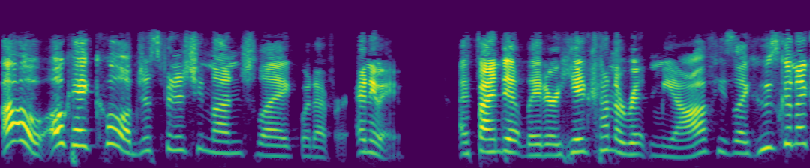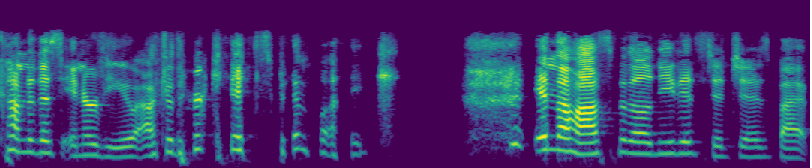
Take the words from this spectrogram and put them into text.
oh, okay, cool. I'm just finishing lunch, like, whatever. Anyway, I find out later he had kind of written me off. He's like, who's going to come to this interview after their kid's been like in the hospital, needed stitches? But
